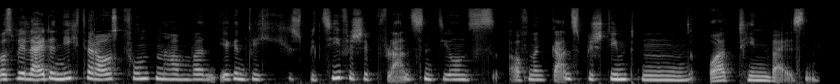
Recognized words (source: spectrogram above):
Was wir leider nicht herausgefunden haben, waren irgendwie spezifische Pflanzen, die uns auf einen ganz bestimmten Ort hinweisen.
